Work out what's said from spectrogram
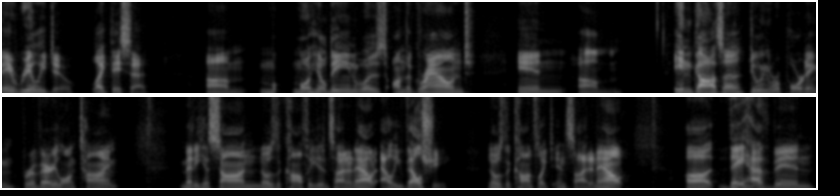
They really do. Like they said, um, Mohyeldin was on the ground in um, in Gaza doing reporting for a very long time. Mehdi Hasan knows the conflict inside and out. Ali Velshi knows the conflict inside and out. Uh, they have been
